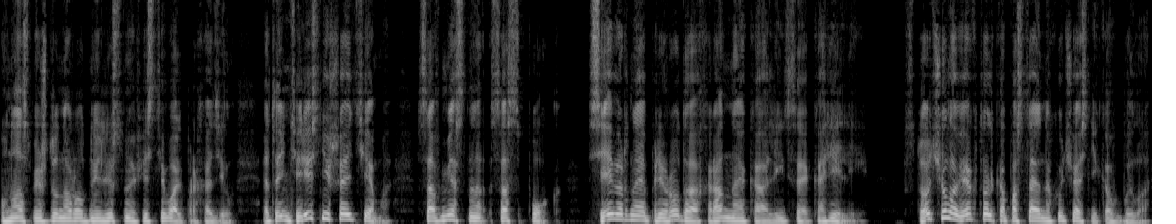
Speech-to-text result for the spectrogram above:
У нас международный лесной фестиваль проходил. Это интереснейшая тема. Совместно со СПОК. Северная природоохранная коалиция Карелии. Сто человек только постоянных участников было.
